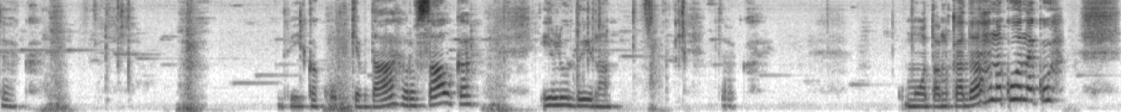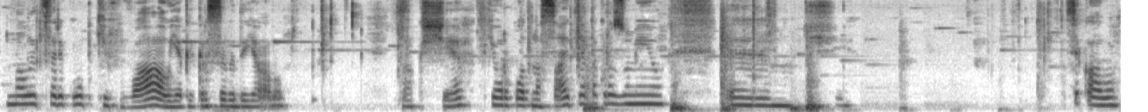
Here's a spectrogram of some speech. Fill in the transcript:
Так. Двійка кубків, да? Русалка і людина. Так. Мотанка, да? На конику. На лицарі кубків. Вау, який красивий диявол. Так, ще QR-код на сайт, я так розумію. Ем, ще. Цікаво.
